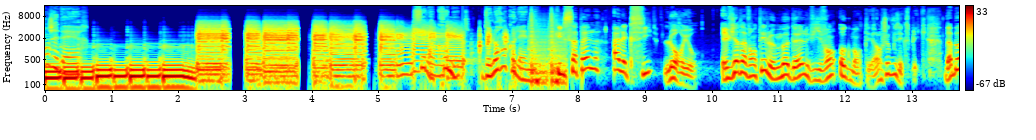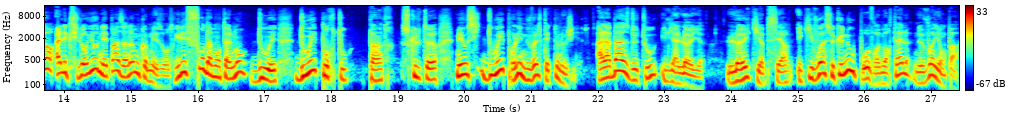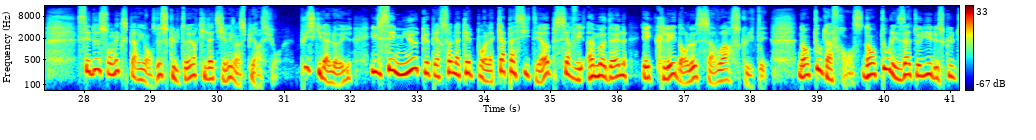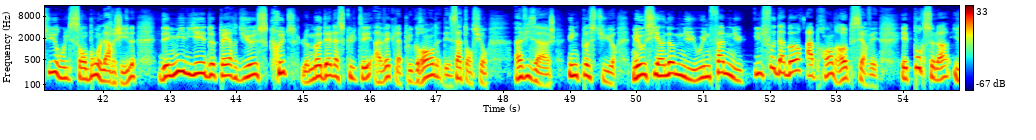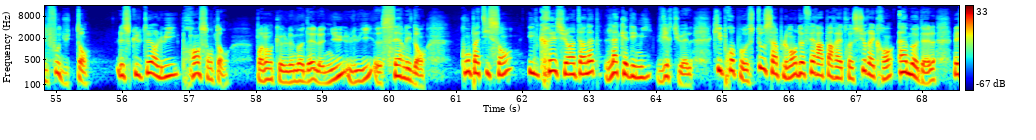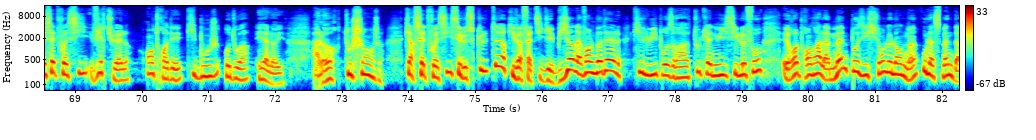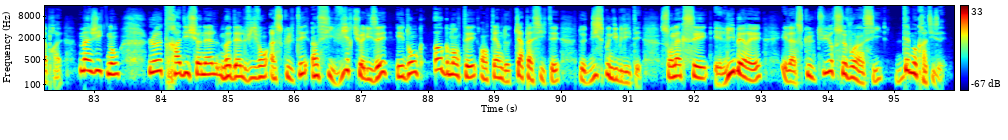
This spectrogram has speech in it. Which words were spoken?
changer d'air. C'est la chronique de Laurent Collen. Il s'appelle Alexis Loriot et vient d'inventer le modèle vivant augmenté. Alors je vous explique. D'abord, Alexis Loriot n'est pas un homme comme les autres. Il est fondamentalement doué, doué pour tout, peintre, sculpteur, mais aussi doué pour les nouvelles technologies. À la base de tout, il y a l'œil l'œil qui observe et qui voit ce que nous, pauvres mortels, ne voyons pas. C'est de son expérience de sculpteur qu'il a tiré l'inspiration. Puisqu'il a l'œil, il sait mieux que personne à quel point la capacité à observer un modèle est clé dans le savoir sculpter. Dans toute la France, dans tous les ateliers de sculpture où il sent bon l'argile, des milliers de pères dieux scrutent le modèle à sculpter avec la plus grande des attentions. Un visage, une posture, mais aussi un homme nu ou une femme nue. Il faut d'abord apprendre à observer. Et pour cela, il faut du temps. Le sculpteur, lui, prend son temps pendant que le modèle nu, lui, serre les dents. Compatissant, il crée sur Internet l'Académie virtuelle, qui propose tout simplement de faire apparaître sur écran un modèle, mais cette fois-ci virtuel, en 3D qui bouge au doigt et à l'œil. Alors tout change, car cette fois-ci c'est le sculpteur qui va fatiguer bien avant le modèle, qui lui posera toute la nuit s'il le faut et reprendra la même position le lendemain ou la semaine d'après. Magique non? Le traditionnel modèle vivant à sculpter ainsi virtualisé est donc augmenté en termes de capacité, de disponibilité. Son accès est libéré et la sculpture se voit ainsi démocratisée.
